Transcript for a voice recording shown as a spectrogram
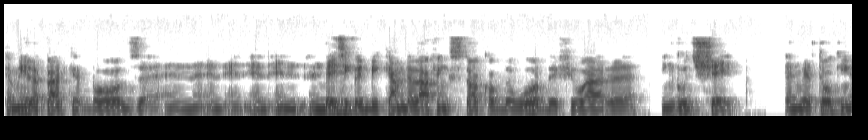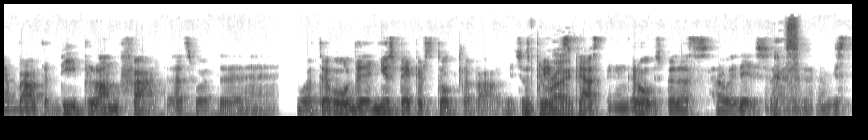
Camilla Parker Bowles uh, and, and, and, and, and basically become the laughing stock of the world if you are uh, in good shape. And we're talking about a deep lung fart. That's what uh, what all the newspapers talked about, which is pretty right. disgusting and gross, but that's how it is. I, am just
